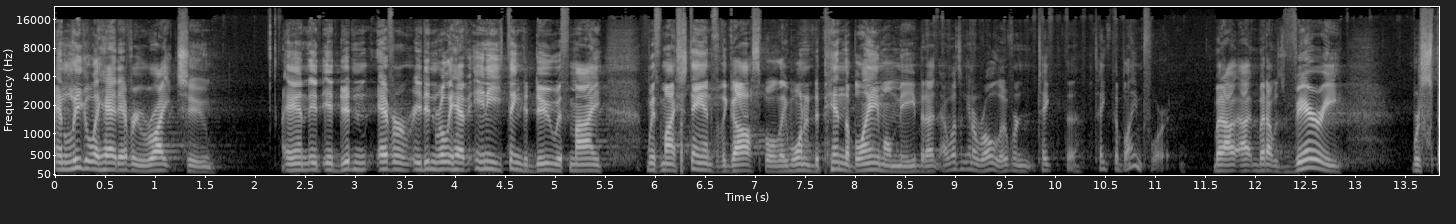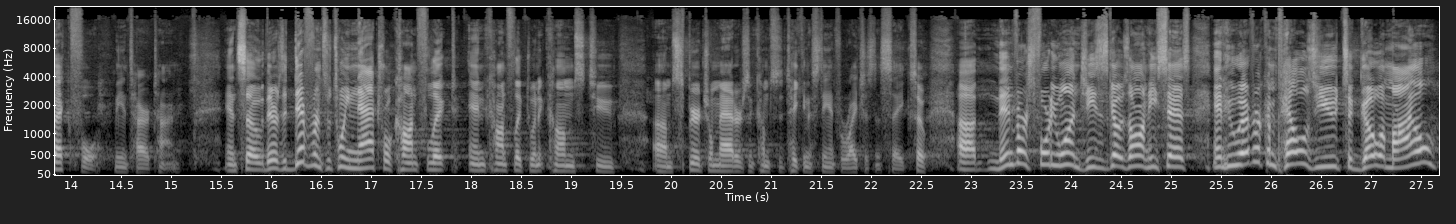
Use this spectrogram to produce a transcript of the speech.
and legally had every right to. And it, it didn't ever, it didn't really have anything to do with my with my stand for the gospel. They wanted to pin the blame on me, but I, I wasn't going to roll over and take the, take the blame for it. But I, I, but I was very respectful the entire time. And so there's a difference between natural conflict and conflict when it comes to um, spiritual matters and comes to taking a stand for righteousness' sake. So uh, then, verse 41, Jesus goes on. He says, And whoever compels you to go a mile,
